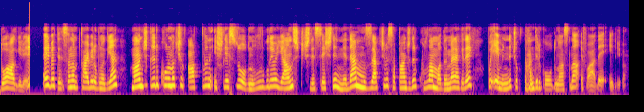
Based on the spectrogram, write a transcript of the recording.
doğal geliyor. Elbette sanırım Taybero bunu diyen mancıkları korumak için atlığın işlevsiz olduğunu vurguluyor ve yanlış kişiyle seçtiğini neden mızrakçı ve sapancıları kullanmadığını merak ederek bu emrin de çok dandirik olduğunu aslında ifade ediyor.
